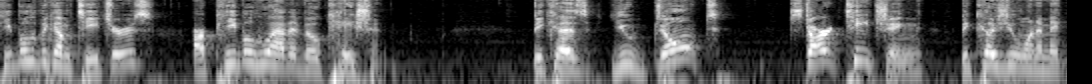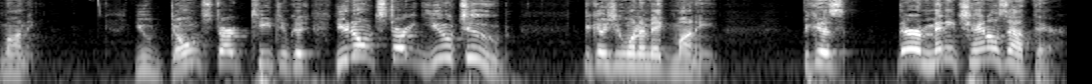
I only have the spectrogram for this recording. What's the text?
people who become teachers are people who have a vocation because you don't start teaching because you want to make money. You don't start teaching because you don't start YouTube because you want to make money. Because there are many channels out there.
